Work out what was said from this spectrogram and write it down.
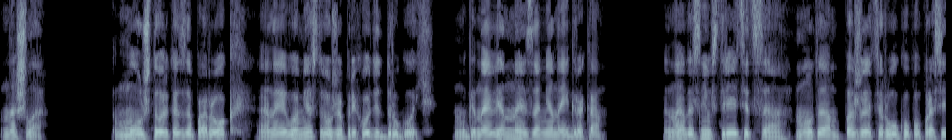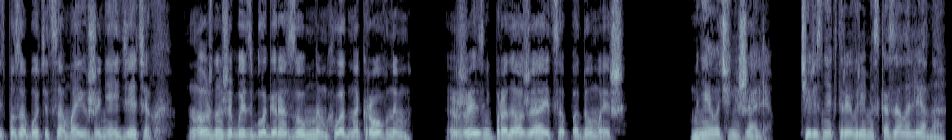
нашла. Муж только за порог, а на его место уже приходит другой. Мгновенная замена игрока. Надо с ним встретиться, ну там, пожать руку, попросить позаботиться о моих жене и детях. Нужно же быть благоразумным, хладнокровным. Жизнь продолжается, подумаешь. Мне очень жаль, через некоторое время сказала Лена.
